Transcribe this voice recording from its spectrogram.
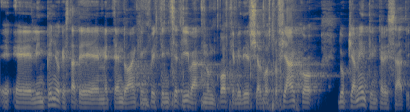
e, e l'impegno che state mettendo anche in questa iniziativa non può che vederci al vostro fianco doppiamente interessati.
